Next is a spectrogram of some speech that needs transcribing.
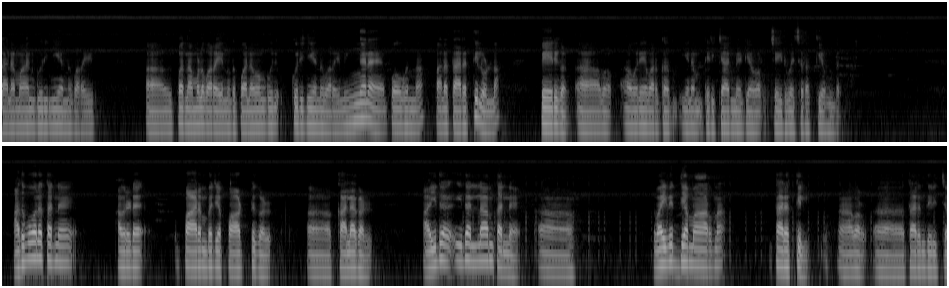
കലമാൻ കുരിഞ്ഞി എന്ന് പറയും ഇപ്പം നമ്മൾ പറയുന്നത് പൊനവൻ കുരു കുരുങ്ങി എന്ന് പറയും. ഇങ്ങനെ പോകുന്ന പല തരത്തിലുള്ള പേരുകൾ അവർ ഒരേ വർഗം ഇനം തിരിക്കാൻ വേണ്ടി അവർ ചെയ്തു വെച്ചതൊക്കെയുണ്ട് അതുപോലെ തന്നെ അവരുടെ പാരമ്പര്യ പാട്ടുകൾ കലകൾ ഇത് ഇതെല്ലാം തന്നെ വൈവിധ്യമാർന്ന തരത്തിൽ അവർ തരംതിരിച്ച്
